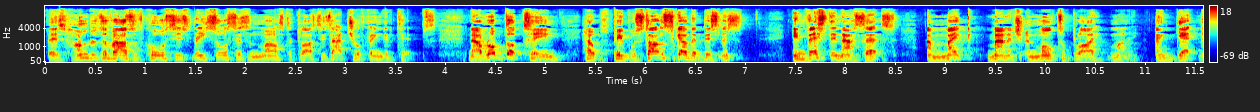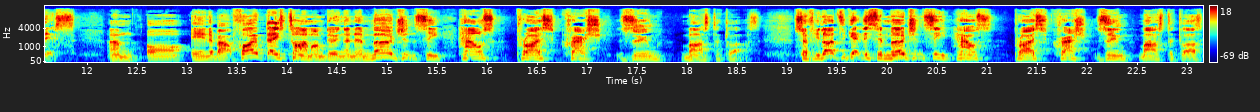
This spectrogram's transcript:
There's hundreds of hours of courses, resources and masterclasses at your fingertips. Now, Rob.team helps people start and scale their business, invest in assets, and make, manage, and multiply money. And get this. Um, uh, in about five days' time, I'm doing an emergency house price crash Zoom masterclass. So if you'd like to get this emergency house price crash Zoom masterclass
